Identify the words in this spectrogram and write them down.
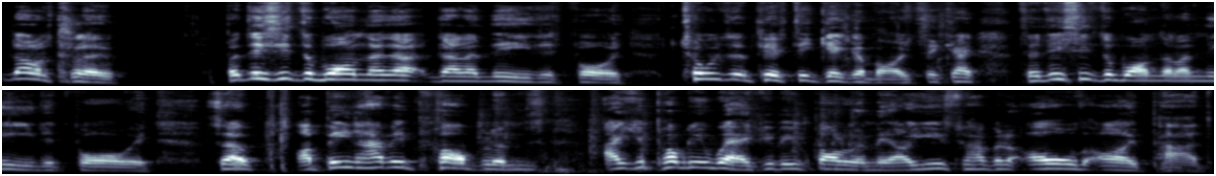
Not a clue. But this is the one that I, that I needed for it. 250 gigabytes, okay? So this is the one that I needed for it. So I've been having problems. As you're probably aware, if you've been following me, I used to have an old iPad.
